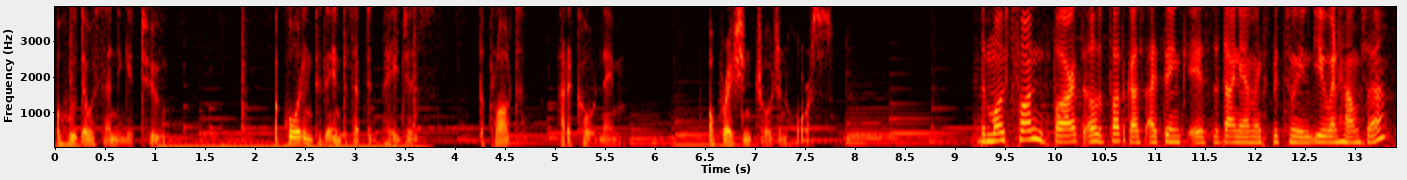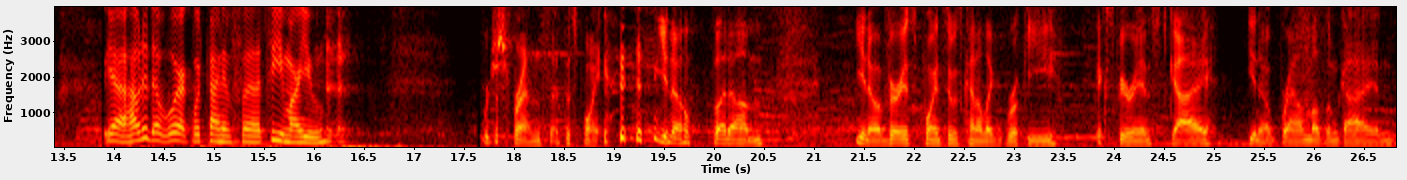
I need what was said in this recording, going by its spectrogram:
or who they were sending it to. According to the intercepted pages, the plot had a code name Operation Trojan Horse. The most fun part of the podcast, I think, is the dynamics between you and Hamza. Yeah, how did that work? What kind of uh, team are you? We're just friends at this point, you know. But um, you know, at various points it was kind of like rookie, experienced guy, you know, brown Muslim guy and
